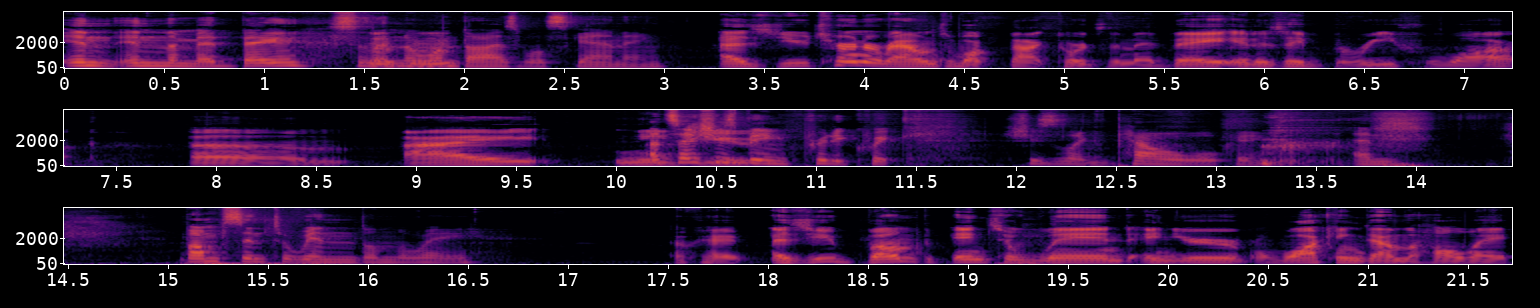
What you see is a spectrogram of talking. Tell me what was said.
in in the med bay so that no one dies while scanning. As you turn around to walk back towards the med bay, it is a brief walk. Um, I need I'd say she's being pretty quick. She's like power walking and bumps into wind on the way. Okay. As you bump into wind and you're walking down the hallway,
